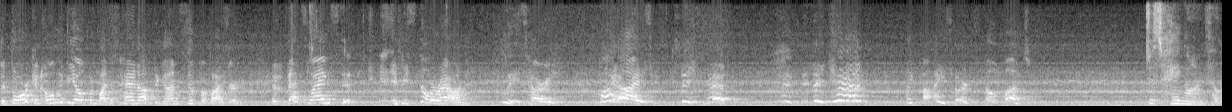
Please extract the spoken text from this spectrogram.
The door can only be opened by the Panopticon supervisor. That's Langston, if he's still around. Please hurry. My eyes, they can't. They can't. My eyes hurt so much. Just hang on, Philip.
